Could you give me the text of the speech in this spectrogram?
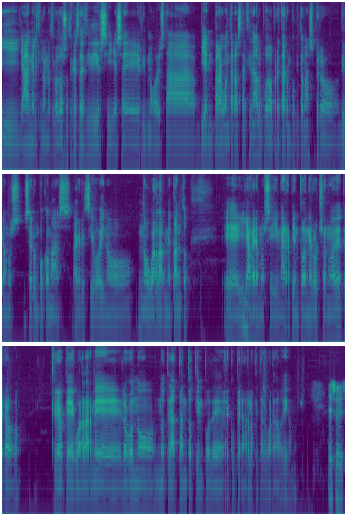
y ya en el kilómetro 2 o 3 decidir si ese ritmo está bien para aguantar hasta el final o puedo apretar un poquito más, pero digamos ser un poco más agresivo y no, no guardarme tanto. Eh, y ya mm. veremos si me arrepiento en el 8 o 9, pero creo que guardarme luego no, no te da tanto tiempo de recuperar lo que te has guardado, digamos. Eso es,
